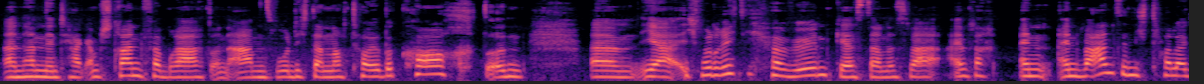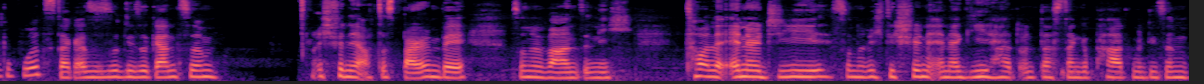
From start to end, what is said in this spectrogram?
und haben den Tag am Strand verbracht und abends wurde ich dann noch toll bekocht und ähm, ja, ich wurde richtig verwöhnt gestern. Es war einfach ein, ein wahnsinnig toller Geburtstag. Also so diese ganze ich finde ja auch, dass Byron Bay so eine wahnsinnig tolle Energy, so eine richtig schöne Energie hat und das dann gepaart mit diesem,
